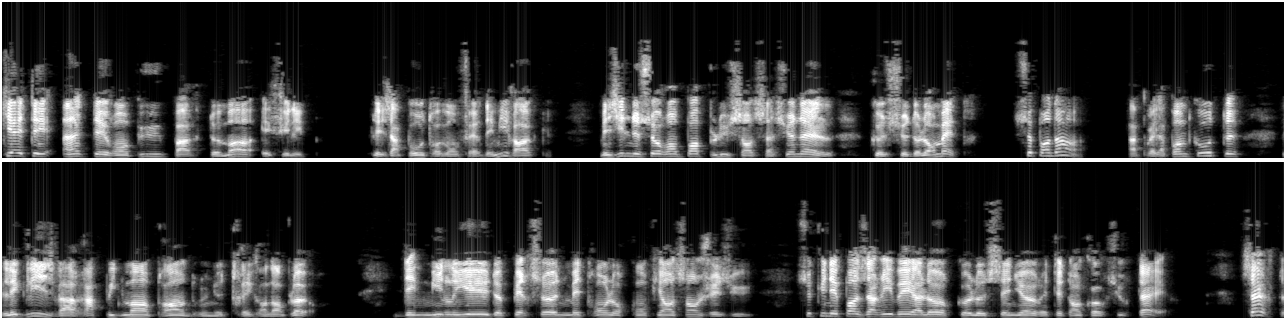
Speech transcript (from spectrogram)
qui a été interrompu par Thomas et Philippe. Les apôtres vont faire des miracles, mais ils ne seront pas plus sensationnels que ceux de leur maître. Cependant, après la Pentecôte, l'Église va rapidement prendre une très grande ampleur. Des milliers de personnes mettront leur confiance en Jésus, ce qui n'est pas arrivé alors que le Seigneur était encore sur terre. Certes,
